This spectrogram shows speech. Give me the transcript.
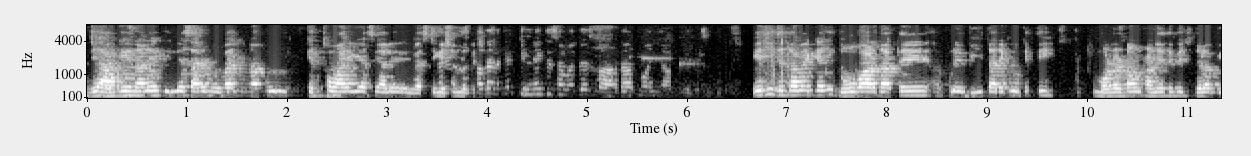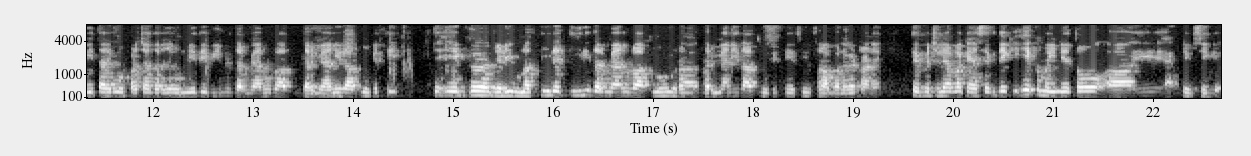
ਜੇ ਅੱਗੇ ਇਹਨਾਂ ਨੇ ਇੰਨੇ ਸਾਰੇ ਮੋਬਾਈਲ ਇਹਨਾਂ ਕੋਲ ਕਿੱਥੋਂ ਆਏ ਅਸੀਂ ਹਾਲੇ ਇਨਵੈਸਟੀਗੇਸ਼ਨ ਦੇ ਪਤਾ ਵਿੱਚ ਲੱਗਿਆ ਕਿੰਨੇ ਕੁ ਸਮੇਂ ਤੋਂ ਇਸ ਵਾਰਦਾਤ ਨੂੰ ਅੰਜਾਮ ਦੇ ਸੀ। ਇਹ ਜੀ ਜਿੱਦਾਂ ਮੈਂ ਕਿਹਾ ਜੀ ਦੋ ਵਾਰਦਾਤੇ ਆਪਣੇ 20 ਤਾਰੀਖ ਨੂੰ ਕੀਤੀ। ਮਾਡਲ ਟਾਊਨ ਥਾਣੇ ਦੇ ਵਿੱਚ ਜਿਹੜਾ 20 ਤਾਰੀਖ ਨੂੰ ਪਰਚਾ ਦਰਜ ਹੈ 19 ਦੀ 20 ਨੂੰ ਦਰਮਿਆਨੂੰ ਰਾਤ ਦਰਮਿਆਨੀ ਰਾਤ ਨੂੰ ਕੀਤੀ ਤੇ ਇੱਕ ਜਿਹੜੀ 29 ਦੇ 30 ਦੀ ਦਰਮਿਆਨੂੰ ਰਾਤ ਨੂੰ ਦਰਮਿਆਨੀ ਰਾਤ ਨੂੰ ਕੀਤੀ ਸੀ ਸਰਾਭਾਨਗਰ ਥਾਣੇ ਤੇ ਪਿਛਲੇ ਆਪਾਂ ਕਹਿ ਸਕਦੇ ਕਿ ਇੱਕ ਮਹੀਨੇ ਤੋਂ ਇਹ ਐਕਟਿਵ ਸੀਗੇ।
